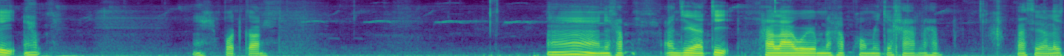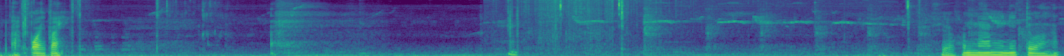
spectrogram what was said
จินะครับนี่ปลดก่อน อ่า นี่ครับอันเหยื่อจิพาราเวิร์มนะครับ ของเมเจอร์คาร์ฟนะครับ ปลาเสือเล็กอะปล่อยไปเสือพ่นน้ำอยู่นิดตัวครับ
